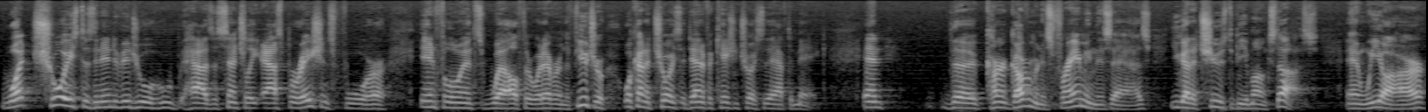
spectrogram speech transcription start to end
what choice does an individual who has essentially aspirations for influence, wealth, or whatever in the future, what kind of choice, identification choice do they have to make? And the current government is framing this as you got to choose to be amongst us. And we are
